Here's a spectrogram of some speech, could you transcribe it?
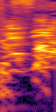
the fuck?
